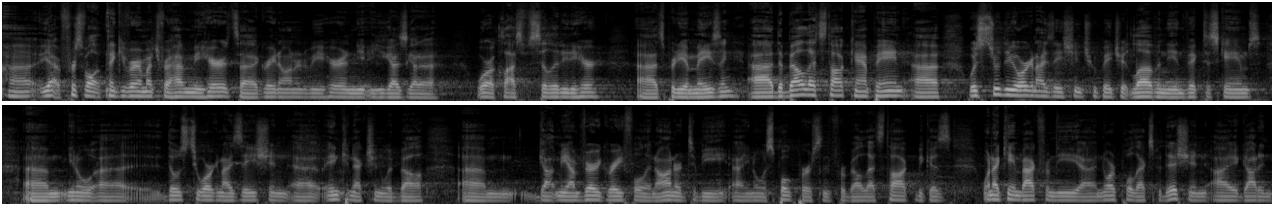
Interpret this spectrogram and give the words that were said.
Uh, yeah, first of all, thank you very much for having me here. It's a great honor to be here, and you, you guys got a world class facility to here. Uh, it's pretty amazing. Uh, the Bell Let's Talk campaign uh, was through the organization True Patriot Love and the Invictus Games. Um, you know, uh, those two organizations uh, in connection with Bell um, got me. I'm very grateful and honored to be, uh, you know, a spokesperson for Bell Let's Talk because when I came back from the North Pole expedition, I got in,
